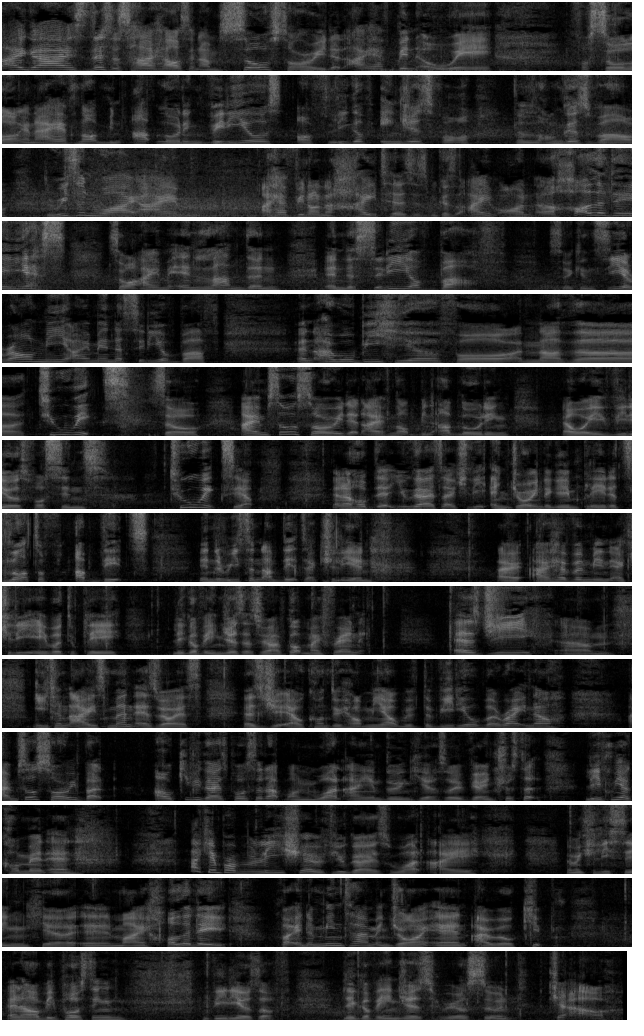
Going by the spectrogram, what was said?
Hi guys, this is Hihaos and I'm so sorry that I have been away for so long and I have not been uploading videos of League of Angels for the longest while. The reason why I am I have been on a hiatus is because I'm on a holiday, yes! So I'm in London, in the city of Bath. So you can see around me, I'm in the city of Bath and I will be here for another two weeks. So I'm so sorry that I have not been uploading LA videos for since two weeks, yeah. And I hope that you guys are actually enjoying the gameplay. There's lots of updates in the recent updates actually and I, I haven't been actually able to play League of Angels as well. I've got my friend SG um, Ethan Iceman as well as SG Elcon to help me out with the video but right now I'm so sorry but I'll keep you guys posted up on what I am doing here so if you're interested leave me a comment and I can probably share with you guys what I am actually seeing here in my holiday. But in the meantime, enjoy and I will keep and I'll be posting videos of League of Angels real soon. Ciao!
